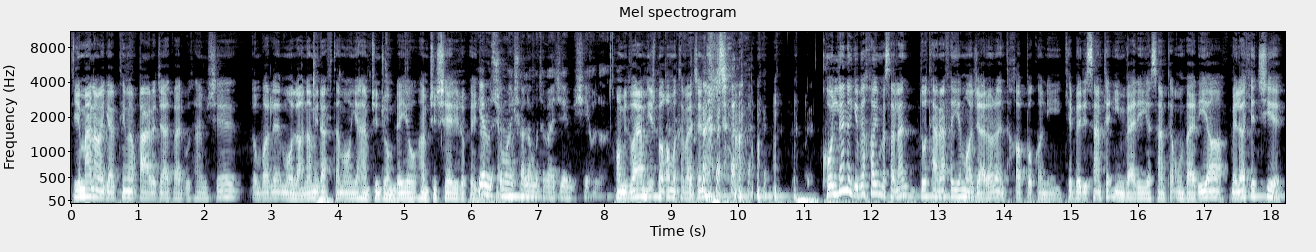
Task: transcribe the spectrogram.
دیگه منم اگر تیمم قهر جدول بود همیشه دنبال مولانا می‌رفتم و یه همچین جمله و همچین شعری رو پیدا یه روز شما. انشالله متوجه میشی حالا. امیدوارم هیچ موقع متوجه نشم. کلا اگه بخوای مثلا دو طرف یه ماجرا رو انتخاب بکنی که بری سمت اینوری یا سمت اونوری یا ملاک چیه؟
